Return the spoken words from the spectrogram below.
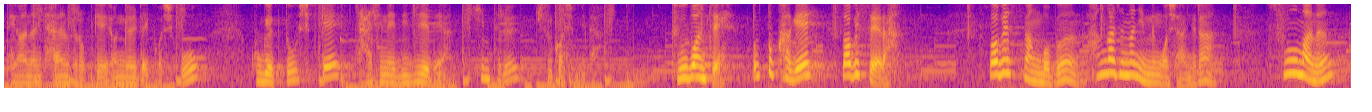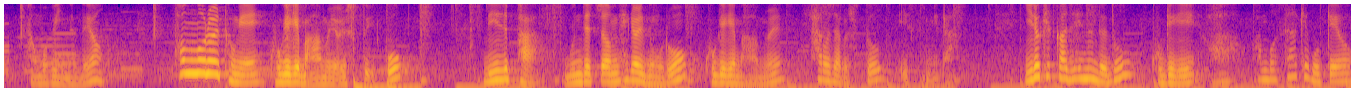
대화는 자연스럽게 연결될 것이고 고객도 쉽게 자신의 니즈에 대한 힌트를 줄 것입니다. 두 번째, 똑똑하게 서비스해라. 서비스 방법은 한 가지만 있는 것이 아니라 수많은 방법이 있는데요. 선물을 통해 고객의 마음을 열 수도 있고 니즈 파, 문제점 해결 등으로 고객의 마음을 사로잡을 수도 있습니다. 이렇게까지 했는데도 고객이 아, 한번 생각해 볼게요.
